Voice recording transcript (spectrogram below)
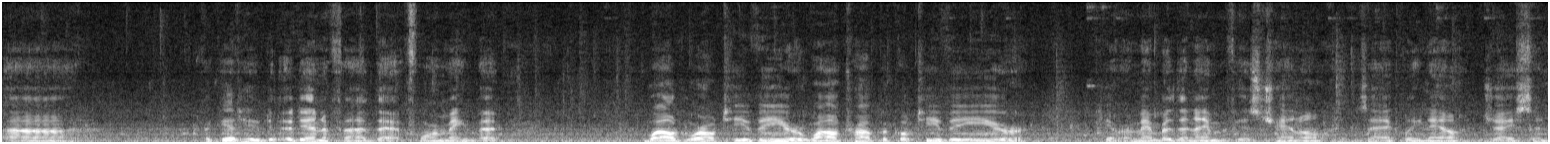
Uh, forget who identified that for me, but Wild World TV or Wild Tropical TV or can't remember the name of his channel exactly now, Jason.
